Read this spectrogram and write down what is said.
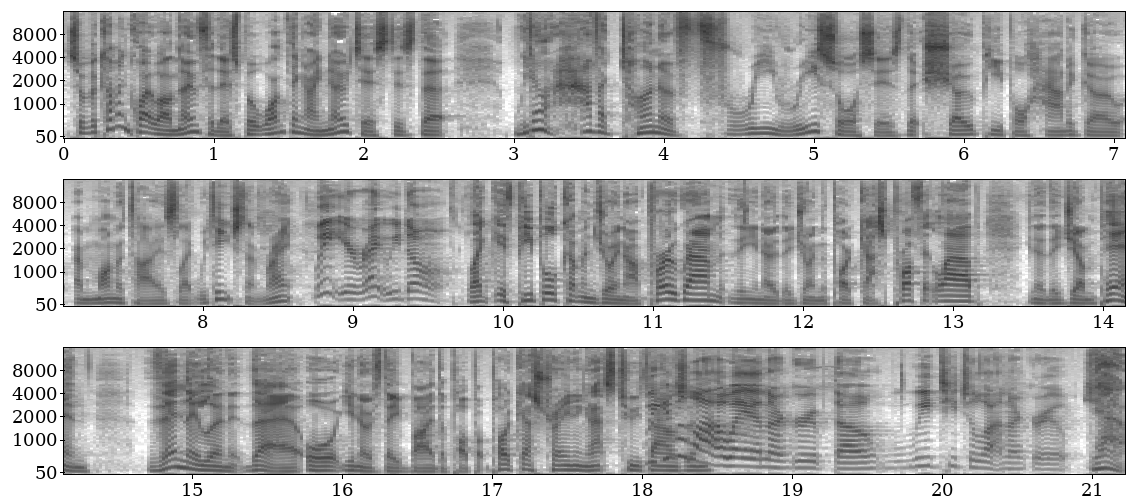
So we're becoming quite well known for this. But one thing I noticed is that we don't have a ton of free resources that show people how to go and monetize like we teach them, right? Wait, you're right. We don't. Like if people come and join our program, they- you know, they join the podcast profit lab, you know, they jump in, then they learn it there. Or, you know, if they buy the pop up podcast training, that's We give a lot away in our group, though. We teach a lot in our group. Yeah.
